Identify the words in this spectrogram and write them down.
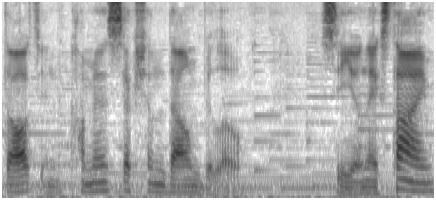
thoughts in the comment section down below. See you next time.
